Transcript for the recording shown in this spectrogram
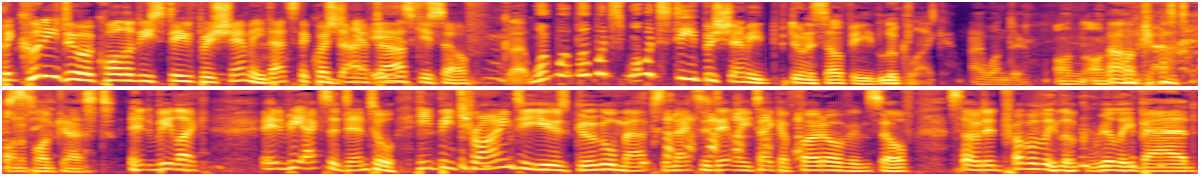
But could he do a quality Steve Buscemi? That's the question That you have to ask yourself. What, what, what, would, what would Steve Buscemi doing a selfie look like? I wonder on on a Oh, podcast. God. On a podcast. It'd be like, it'd be accidental. He'd be trying to use Google Maps and accidentally take a photo of himself. So it'd probably look really bad,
